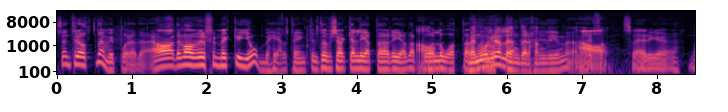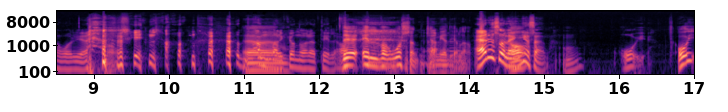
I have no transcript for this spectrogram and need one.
sen tröttnade vi på det där. Ja, det var väl för mycket jobb helt enkelt att försöka leta reda på Ja, låtar. Men några något- länder hann vi ju med Ja. Sverige, Norge, Ja. Finland, Danmark Ehm, och några till. Ja. Det är 11 år sedan kan jag meddela. Är det så länge sedan? Mm. Oj. Oj,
